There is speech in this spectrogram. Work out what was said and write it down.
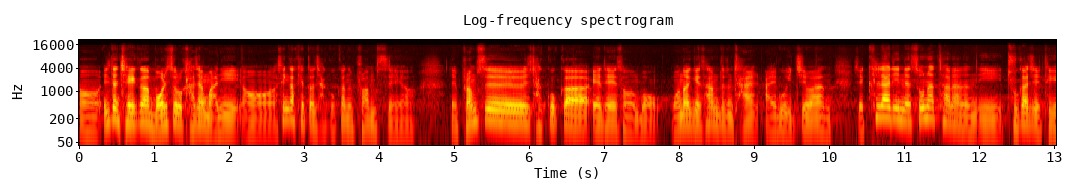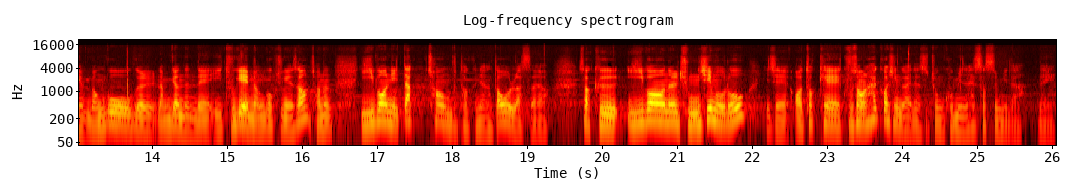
어, 일단 제가 머릿속으로 가장 많이 어, 생각했던 작곡가는 브람스예요. 네, 브람스 작곡가에 대해서 뭐 워낙에 사람들은 잘 알고 있지만 이제 클라리넷 소나타라는 이 두 가지 되게 명곡을 남겼는데 이 두 개의 명곡 중에서 저는 2번이 딱 처음부터 그냥 떠올랐어요. 그래서 그 2번을 중심으로 이제 어떻게 구성을 할 것인가에 대해서 좀 고민을 했었습니다. 네.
